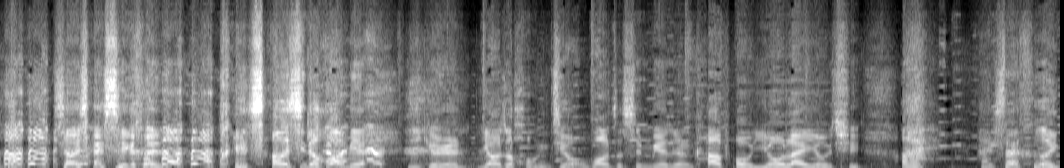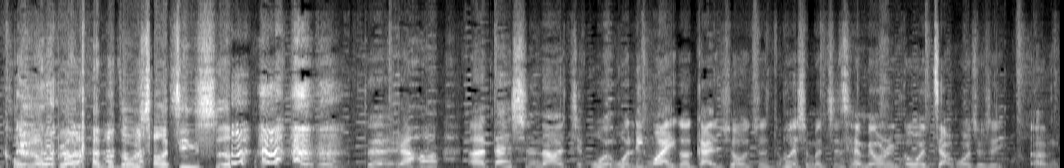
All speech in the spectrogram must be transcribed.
想起来是一个很 很伤心的画面，一个人摇着红酒，望着身边的人 couple 游来游去，唉，还是再喝一口，让我不要看到这种伤心事。对，然后呃，但是呢，就我我另外一个感受就是，为什么之前没有人跟我讲过，就是嗯、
